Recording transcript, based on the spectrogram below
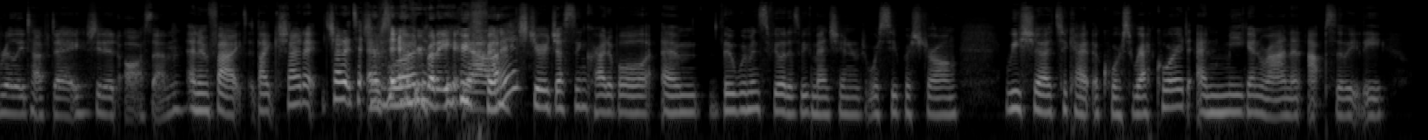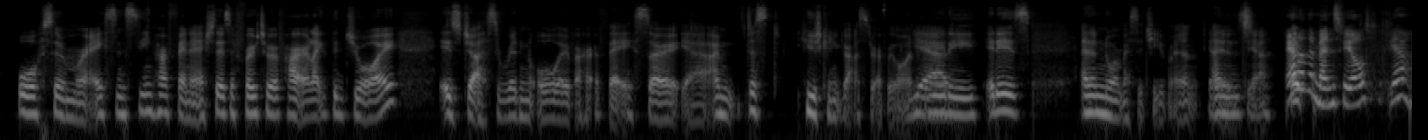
really tough day. She did awesome. And in fact, like shout out, shout out to Shout out to everybody, who yeah. finished. You're just incredible. Um, the women's field, as we've mentioned, were super strong. Risha took out a course record, and Megan ran an absolutely awesome race. And seeing her finish, there's a photo of her. Like the joy is just written all over her face. So yeah, I'm just huge congrats to everyone. Yeah. really, it is an enormous achievement. It and is, yeah. And on the men's field, yeah.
